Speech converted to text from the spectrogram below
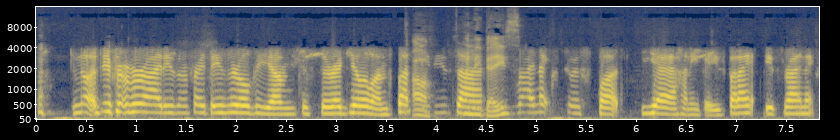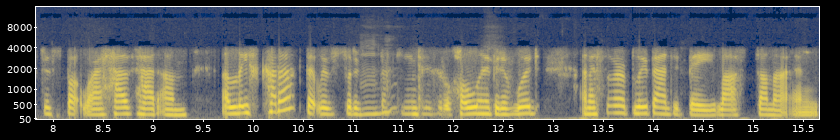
Not different varieties. I'm afraid these are all the um just the regular ones. But Oh, it is uh, honeybees. right next to a spot. Yeah, honeybees. But I it's right next to a spot where I have had um a leaf cutter that was sort of Mm-hmm. stuck into this little hole in a bit of wood, and I saw a blue banded bee last summer and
